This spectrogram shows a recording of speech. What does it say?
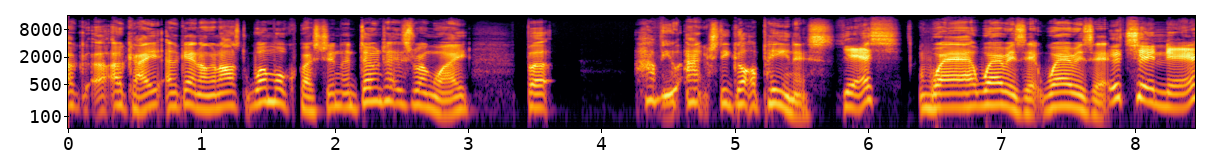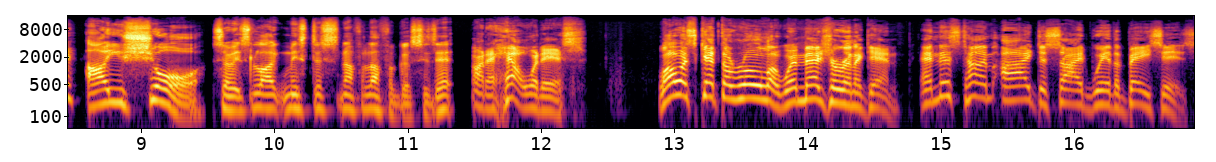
Ok- Okay, and again, I'm going to ask one more question, and don't take this the wrong way, have you actually got a penis? Yes, Where? Where is it? Where is it? it's in there. Are you sure? So it's like Mr. Snuffleupagus, is it? Oh, the hell with this. Lois, get the ruler. We're measuring again. And this time I decide where the base is.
